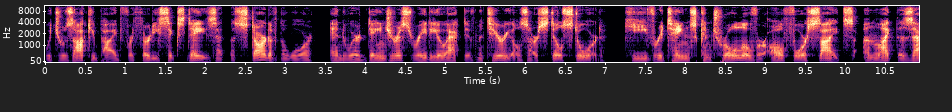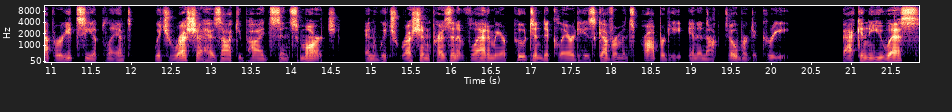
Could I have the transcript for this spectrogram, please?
which was occupied for 36 days at the start of the war and where dangerous radioactive materials are still stored. Kiev retains control over all four sites, unlike the Zaporizhia plant, which Russia has occupied since March, and which Russian President Vladimir Putin declared his government's property in an October decree. Back in the U.S.,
